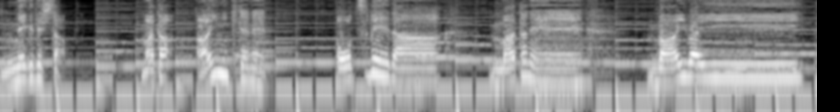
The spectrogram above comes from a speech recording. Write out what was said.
ネグでした。また会いに来てね。おつべーだまたねバイバイ。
